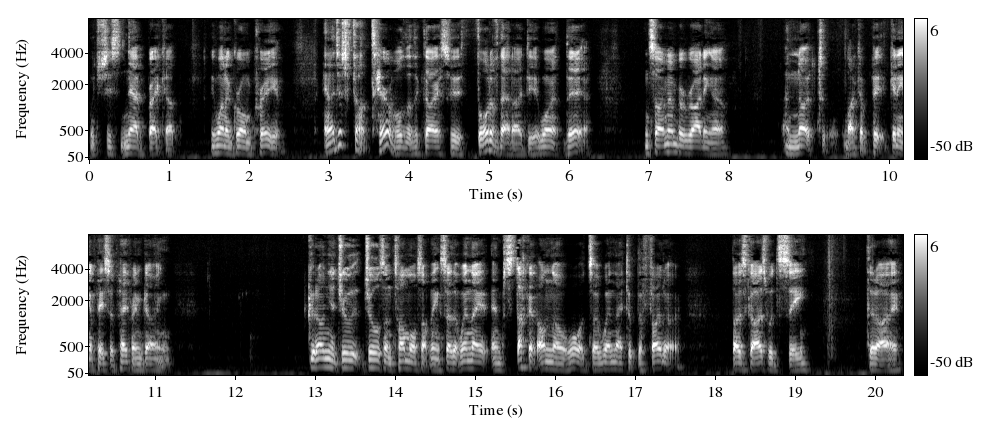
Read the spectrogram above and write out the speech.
which is NAB Breakup. We won a Grand Prix. And I just felt terrible that the guys who thought of that idea weren't there. And so I remember writing a, a note, like a, getting a piece of paper and going, good on you, Ju- Jules and Tom or something, so that when they, and stuck it on the award, so when they took the photo, those guys would see that I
